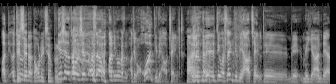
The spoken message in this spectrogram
Og, det, og Det jo- sætter et dårligt eksempel. det sætter et dårligt eksempel, og, så, og, det var sådan, og det var overhovedet ikke det, vi aftalt. Nej. Eller, det var slet ikke det, vi aftalt øh, med, med Jørgen der.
